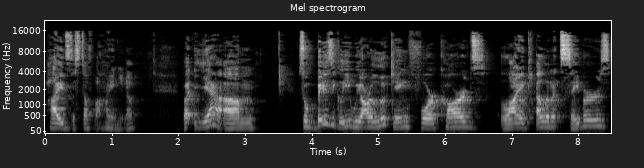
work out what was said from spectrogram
hides the stuff behind, you know? But yeah, um, so basically we are looking for cards like Element Sabers.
